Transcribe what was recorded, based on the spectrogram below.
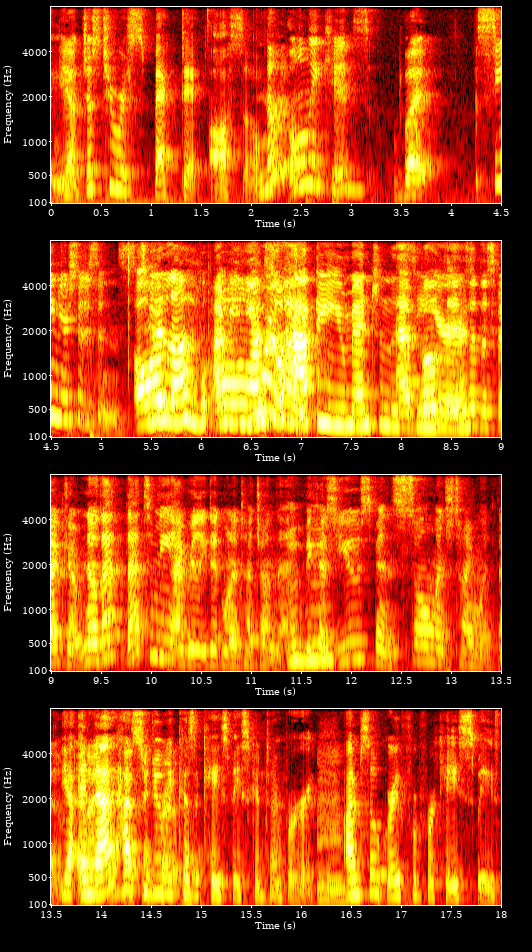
You know, just to respect it. Also. Not only kids, but senior citizens. Oh, too. I love. I mean, oh, I'm so like, happy you mentioned the at both ends of the spectrum. No, that that to me, I really did want to touch on that because you spend so much time with them. Mm-hmm. Yeah, and, I that has to do because of incredible. K Space Contemporary. I'm so grateful for K Space.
